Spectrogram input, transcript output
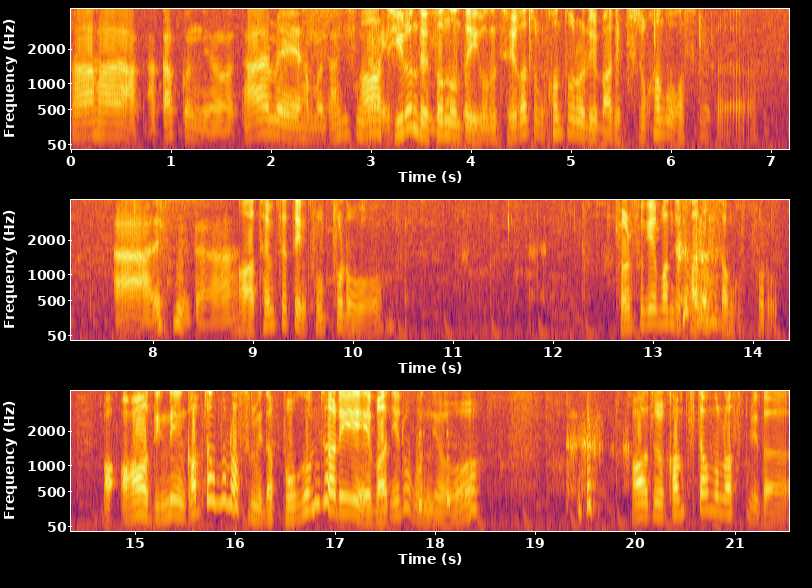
하하, 아, 아깝군요. 다음에 한번 다시 아 신청하겠습니다. 딜은 됐었는데 이거는 제가 좀 컨트롤이 많이 부족한 것 같습니다 아, 아닙니다. 아 템 세팅 9% 결속의 반지 다섯상 9% 아, 아 닉네임 깜짝 놀랐습니다. 보금자리 에반이로군요. 아주 깜짝 놀랐습니다.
